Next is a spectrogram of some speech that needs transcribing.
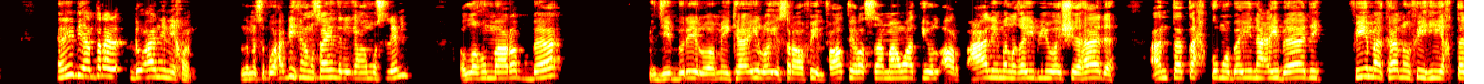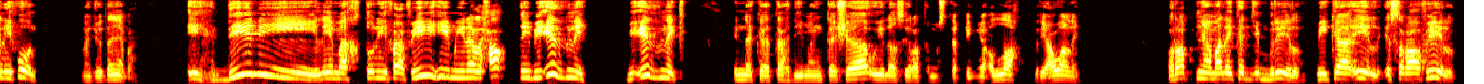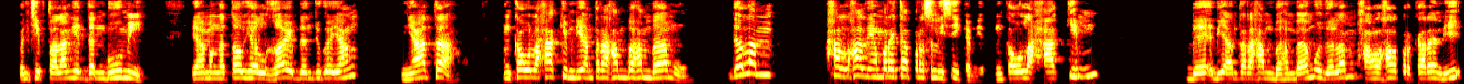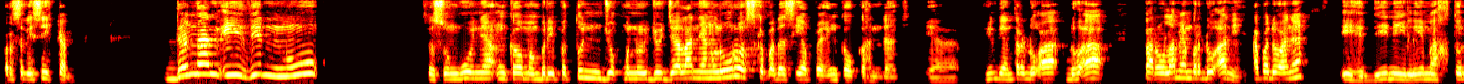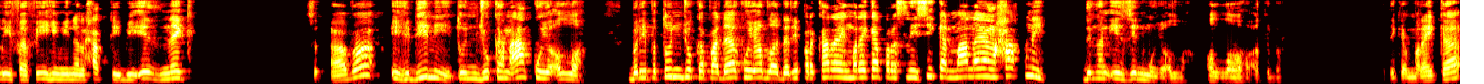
Nah, ini di antara doanya nih, kon. Dalam sebuah hadis yang sahih dari kang Muslim, Allahumma rabba Jibril wa Mikail wa Israfil fatir as-samawati wal ard alim al-ghaibi wa syahada anta tahkumu baina ibadik fima kanu fihi yakhtalifun. Lanjutannya apa? Ihdini lima ikhtulifa fihi minal haqqi biizni biiznik innaka tahdi man tasha'u ila siratal mustaqim. Ya Allah, dari awal nih. Rabbnya malaikat Jibril, Mikail, Israfil, pencipta langit dan bumi, yang mengetahui hal gaib dan juga yang nyata. Engkaulah hakim di antara hamba-hambamu. Dalam hal-hal yang mereka perselisihkan. Ya. Engkaulah hakim di antara hamba-hambamu dalam hal-hal perkara yang diperselisihkan. Dengan izinmu, sesungguhnya engkau memberi petunjuk menuju jalan yang lurus kepada siapa yang engkau kehendaki. Ya, ini di antara doa doa para ulama yang berdoa nih. Apa doanya? Ihdini lima ikhtulifa fihi minal haqqi biiznik apa? Ihdini tunjukkan aku ya Allah. Beri petunjuk kepada aku ya Allah dari perkara yang mereka perselisihkan. Mana yang hak nih? Dengan izinmu ya Allah. Allahu akbar. Ketika mereka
